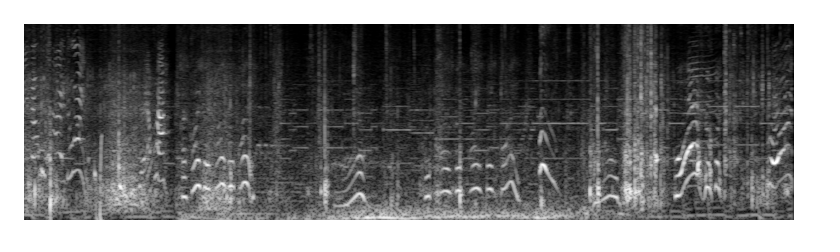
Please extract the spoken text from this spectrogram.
มีน้องชายด้วยหนูแย้มค่ะค่อยๆค่อยๆค่อยๆ แล้วค่อยๆค่อยค่อยโอ้ยโอ้ย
